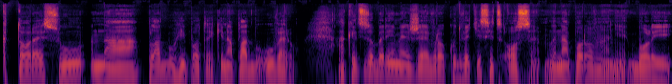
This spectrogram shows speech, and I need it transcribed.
ktoré sú na platbu hypotéky, na platbu úveru. A keď si zoberieme, že v roku 2008, len na porovnanie, boli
